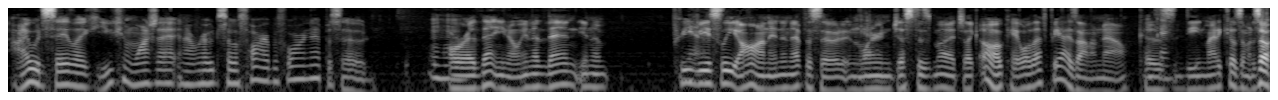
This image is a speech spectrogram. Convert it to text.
I would say like you can watch that in a road so far before an episode Mhm. or a then you know in a then in a previously on in an episode and Yeah. learn just as much like oh okay well the FBI's on him now because Okay. Dean might have killed someone so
